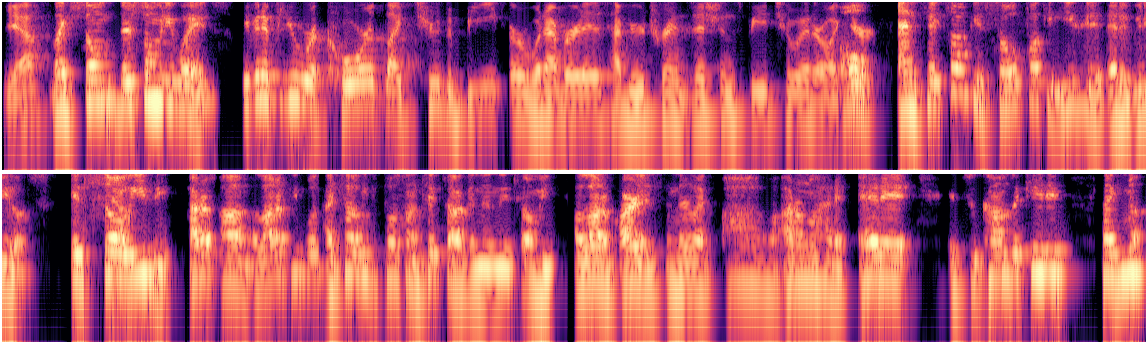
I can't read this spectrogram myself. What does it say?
yeah. Like so there's so many ways. Even if you record like to the beat or whatever it is, have your transitions be to it or like Oh, your and TikTok is so fucking easy to edit videos. It's so Yeah. easy. I don't, um, a lot of people, I tell them to post on TikTok, and then they tell me a lot of artists, and they're like, "Oh, I don't know how to edit. It's too complicated." Like, no.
